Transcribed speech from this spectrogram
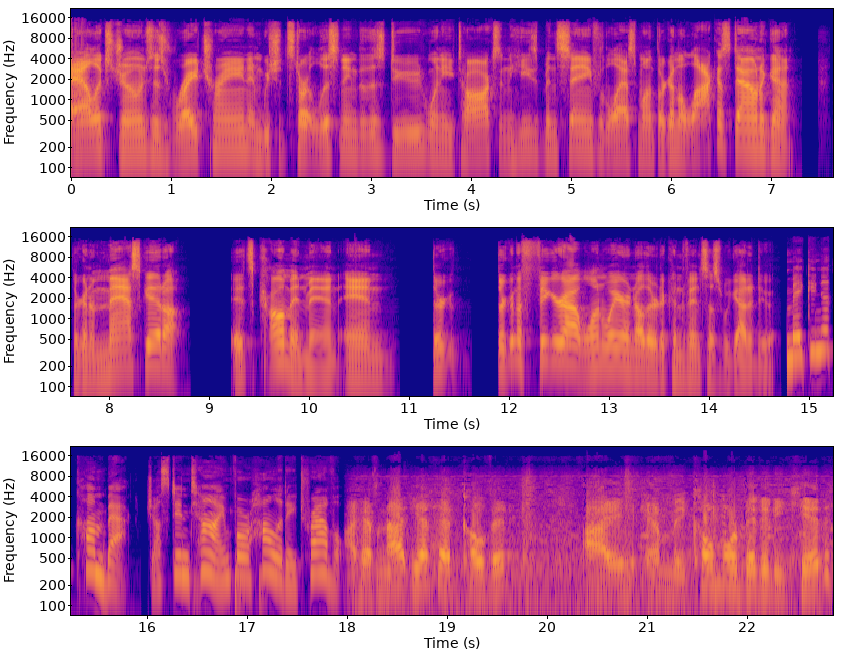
Alex Jones is right train, and we should start listening to this dude when he talks. And he's been saying for the last month, they're gonna lock us down again. They're gonna mask it up. It's coming, man, and they're they're gonna figure out one way or another to convince us we got to do it. Making a comeback just in time for holiday travel. I have not yet had COVID. I am the comorbidity kid,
